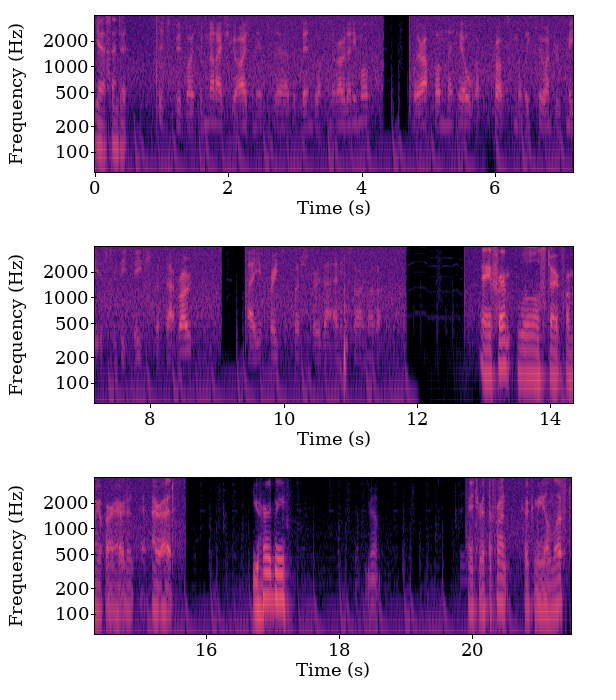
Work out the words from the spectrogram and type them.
Yeah, send it. Seems to be advised we've not actually got eyes on the, uh, the bin blocking the road anymore. We're up on the hill approximately 200 metres to the east of that road. Uh, you're free to push through that any time, over. Hey, firm, we'll start forming up our arrowhead. arrowhead. You heard me. Yep. Nature at the front, hook me on left.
